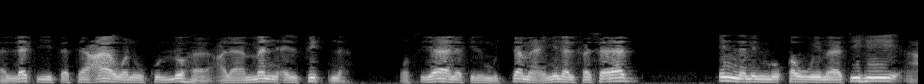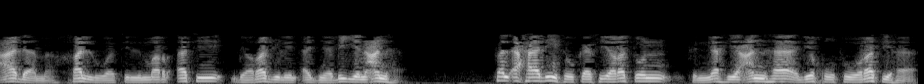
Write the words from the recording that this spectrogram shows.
التي تتعاون كلها على منع الفتنة وصيانة المجتمع من الفساد إن من مقوماته عدم خلوة المرأة برجل أجنبي عنها. فالأحاديث كثيرة في النهي عنها لخطورتها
